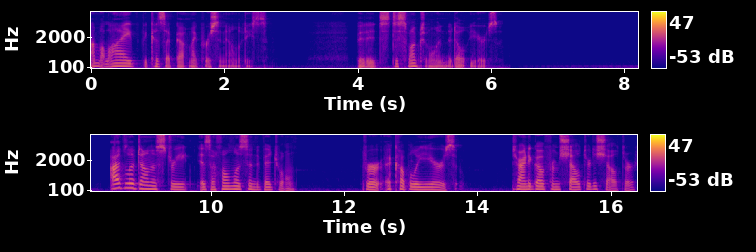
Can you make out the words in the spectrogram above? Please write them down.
I'm alive because I've got my personalities. But it's dysfunctional in adult years. I've lived on the street as a homeless individual for a couple of years trying to go from shelter to shelter.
